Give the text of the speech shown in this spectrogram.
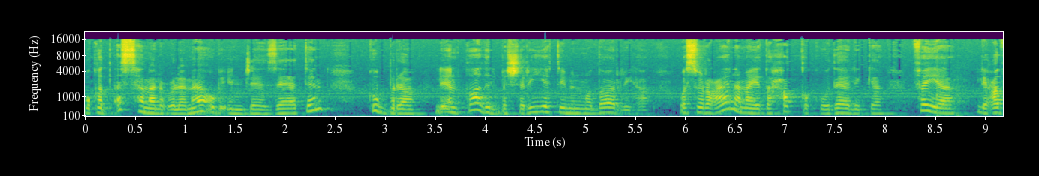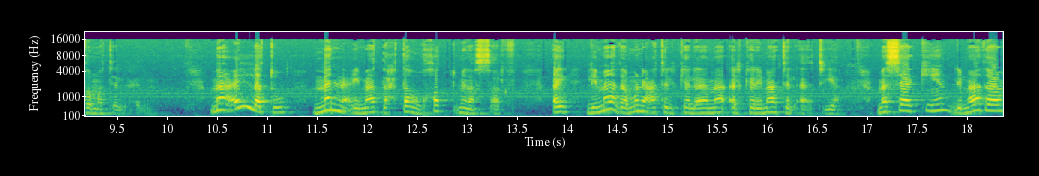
وقد أسهم العلماء بإنجازات كبرى لإنقاذ البشرية من مضارها وسرعان ما يتحقق ذلك فيا لعظمة العلم. ما علة منع ما تحته خط من الصرف؟ أي لماذا منعت الكلام الكلمات الآتية؟ مساكين لماذا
